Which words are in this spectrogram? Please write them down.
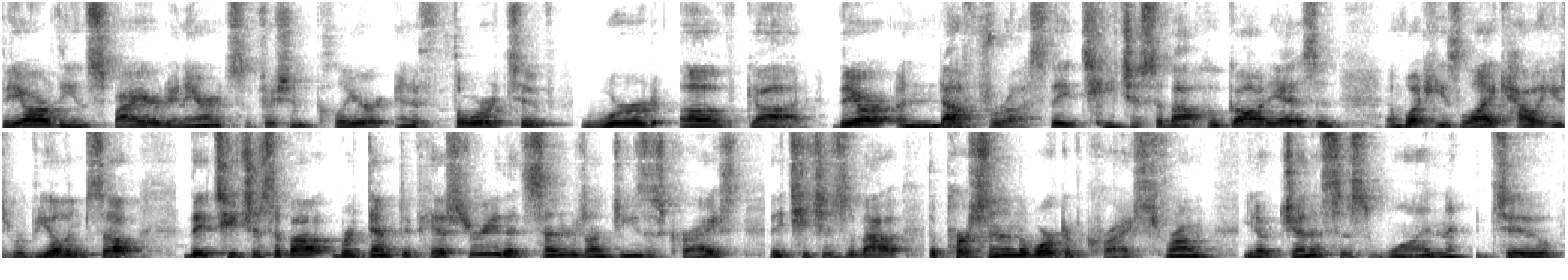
They are the inspired, inerrant, sufficient, clear, and authoritative word of God. They are enough for us. They teach us about who God is and, and what he's like, how he's revealed himself. They teach us about redemptive history that centers on Jesus Christ. They teach us about the person and the work of Christ from, you know, Genesis 1 to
